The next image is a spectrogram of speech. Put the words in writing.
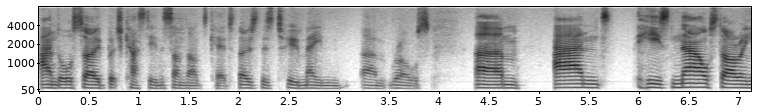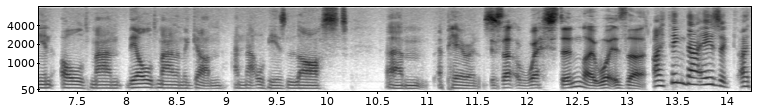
and also Butch Cassidy and the Sundance Kid. Those there's two main um, roles. Um. And he's now starring in Old Man, The Old Man and the Gun, and that will be his last um appearance. Is that a western? Like, what is that? I think that is a. I,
